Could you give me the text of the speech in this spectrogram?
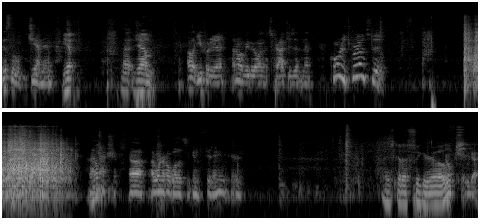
This little gem in. yep, that gem. I'll let you put it in. I don't want to be the one that scratches it and then. Corey scratched it. That Oh. action. Uh, I wonder how well this is gonna fit anywhere. I just gotta figure Oh, out. shit, we got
